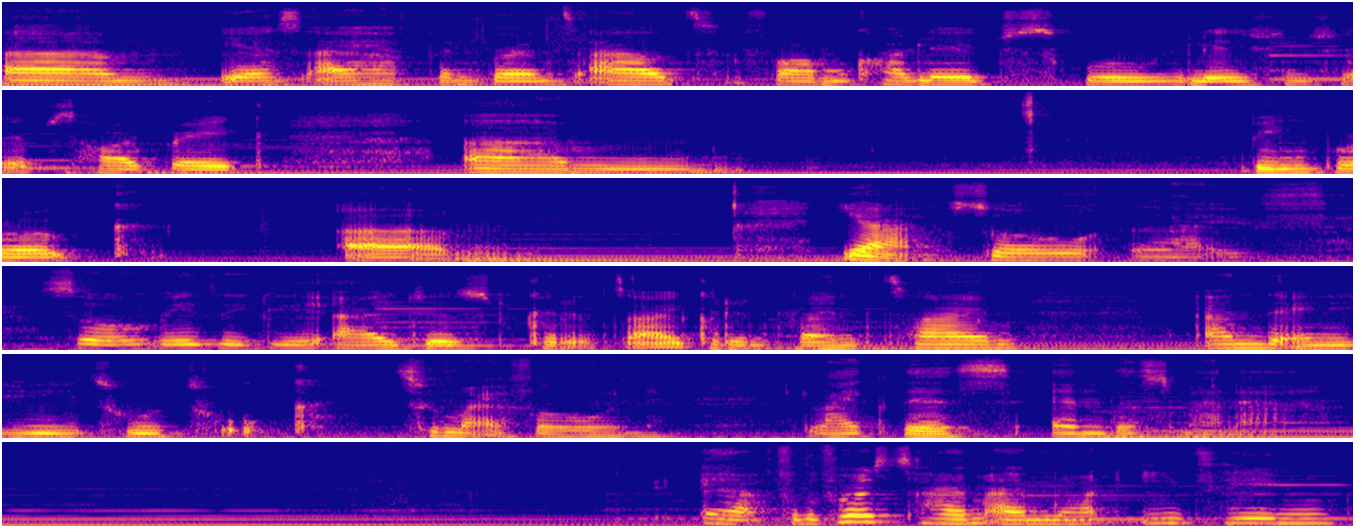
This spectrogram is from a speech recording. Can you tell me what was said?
Um, yes, I have been burnt out from college, school, relationships, heartbreak, um, being broke. Um, yeah, so life. So basically, I just couldn't. I couldn't find the time and the energy to talk to my phone like this in this manner. Yeah, for the first time, I'm not eating,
